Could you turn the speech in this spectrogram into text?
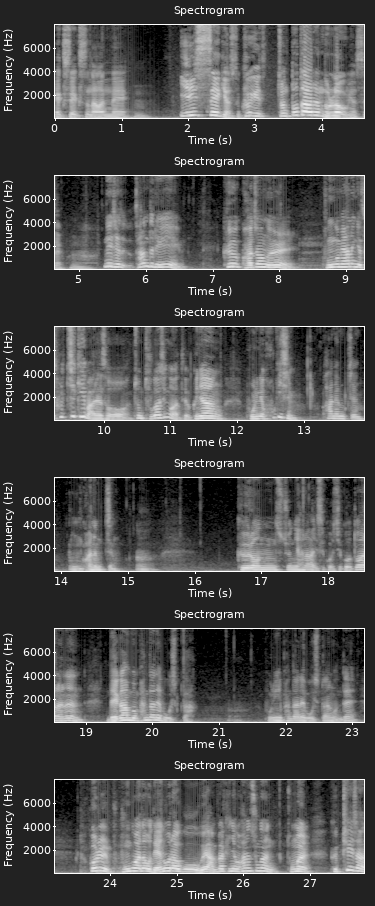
XX 나왔네 음. 일색이었어. 그게 전 또 다른 놀라움이었어요. 근데 이제 사람들이 그 과정을 궁금해하는 게 솔직히 말해서 좀두 가지인 것 같아요. 그냥 본인의 호기심, 관음증. 음, 관음증 어. 그런 수준이 하나가 있을 것이고 또 하나는 내가 한번 판단해 보고 싶다. 어, 본인이 판단해 보고 싶다는 건데 그거를 궁금하다고 내놓으라고 왜 안 밝히냐고 하는 순간 정말 그 피해자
